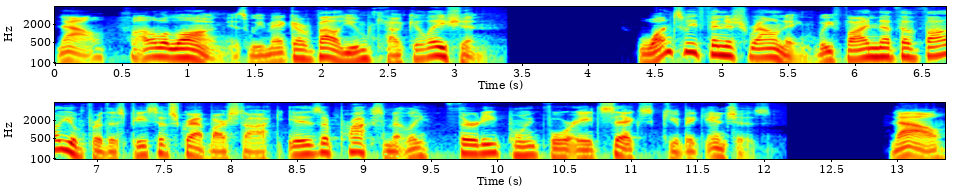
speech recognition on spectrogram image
Now, follow along as we make our volume calculation. Once we finish rounding, we find that the volume for this piece of scrap bar stock is approximately 30.486 cubic inches. Now,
